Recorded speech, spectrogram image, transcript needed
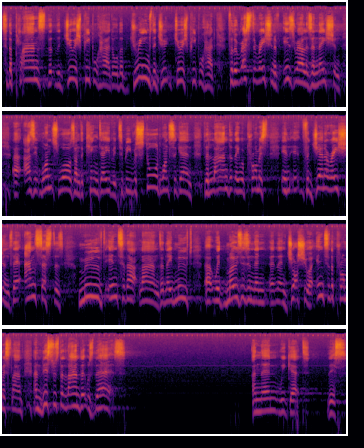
to the plans that the Jewish people had, or the dreams the Jew- Jewish people had for the restoration of Israel as a nation, uh, as it once was under King David, to be restored once again. The land that they were promised in, in for generations, their ancestors moved into that land, and they moved uh, with Moses and then, and then Joshua into the promised land, and this was the land that was theirs. And then we get this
